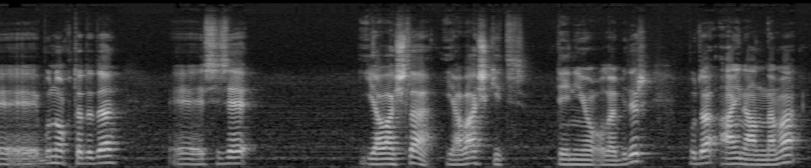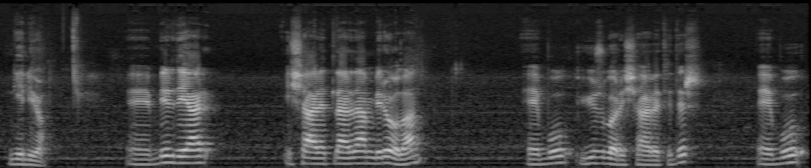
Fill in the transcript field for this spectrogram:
E, bu noktada da e, size yavaşla, yavaş git deniyor olabilir. Bu da aynı anlama geliyor. E, bir diğer işaretlerden biri olan e, bu 100 bar işaretidir. E, bu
